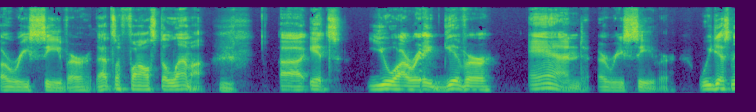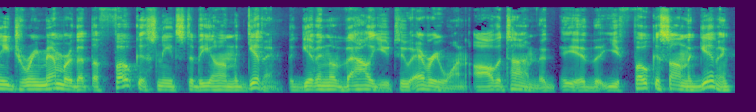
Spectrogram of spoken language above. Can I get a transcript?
a receiver? That's a false dilemma. Mm. Uh, it's you are a giver and a receiver. We just need to remember that the focus needs to be on the giving, the giving of value to everyone all the time. The, the, you focus on the giving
